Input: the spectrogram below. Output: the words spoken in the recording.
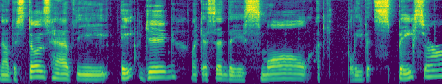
Now this does have the 8 gig, like I said, the small, I believe it's spacer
